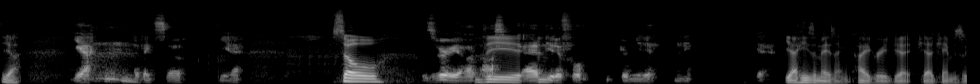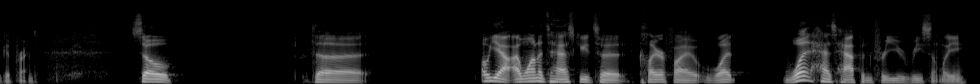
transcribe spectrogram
Yeah, yeah. I think so. Yeah, so. it's very aw- awesome. The- guy, beautiful Bermuda nine. Yeah, he's amazing. I agree. Yeah, yeah, James is a good friend. So the oh yeah, I wanted to ask you to clarify what what has happened for you recently,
